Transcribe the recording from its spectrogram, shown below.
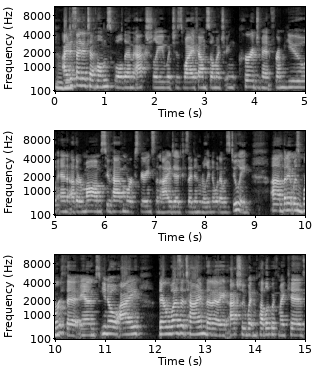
mm-hmm. I decided to homeschool them actually, which is why I found so much encouragement from you and other moms who have more experience than I did because I didn't really know what I was doing. Um, but it was mm-hmm. worth it. And, you know, I, there was a time that I actually went in public with my kids,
